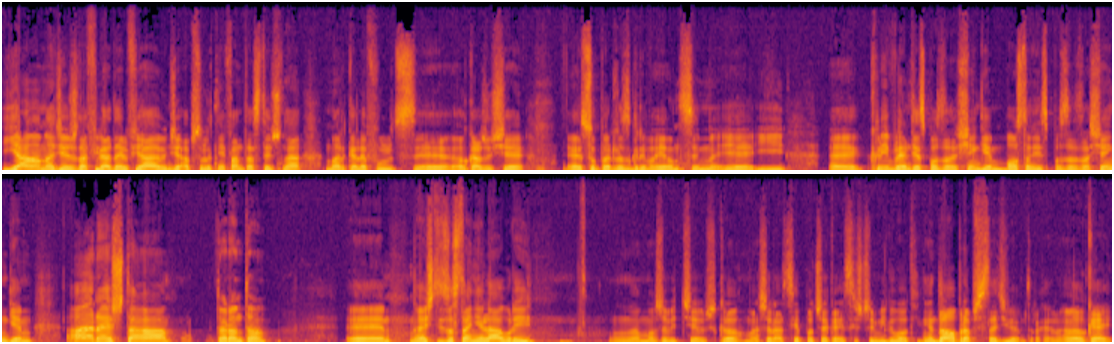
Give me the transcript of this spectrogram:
Ja mam nadzieję, że ta Philadelphia będzie absolutnie fantastyczna. Markele Fultz e, okaże się e, super rozgrywającym e, i e, Cleveland jest poza zasięgiem, Boston jest poza zasięgiem, a reszta... Toronto? E, no jeśli zostanie Lauri, no może być ciężko, masz rację, poczekaj, jest jeszcze Milwaukee. Nie, dobra, przesadziłem trochę, no okej.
